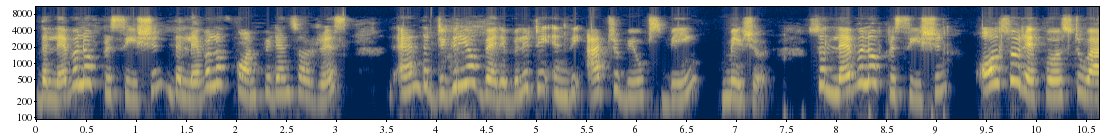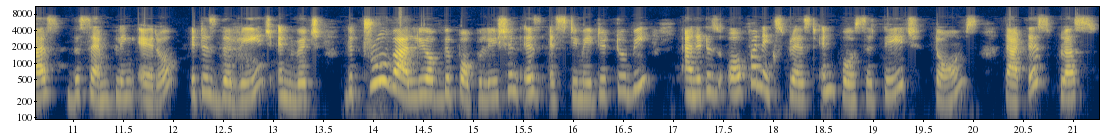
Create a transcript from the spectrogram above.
the level of precision, the level of confidence or risk and the degree of variability in the attributes being measured. So level of precision also refers to as the sampling error. It is the range in which the true value of the population is estimated to be and it is often expressed in percentage terms that is plus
